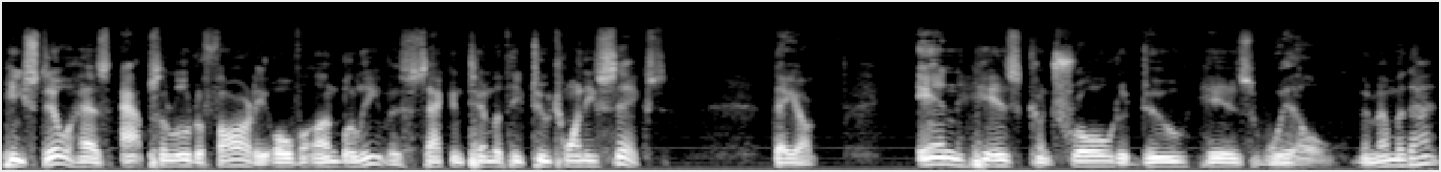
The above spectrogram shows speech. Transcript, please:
He still has absolute authority over unbelievers. 2 Timothy 2:26. They are in his control to do his will. Remember that?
